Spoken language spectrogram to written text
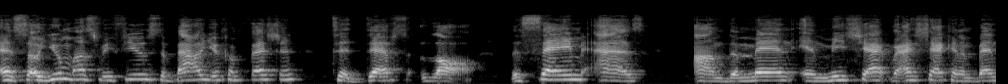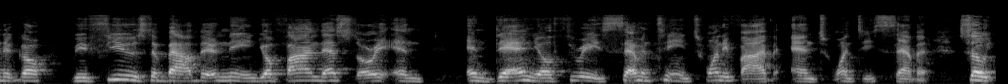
And so you must refuse to bow your confession to death's law, the same as um, the men in Meshach, Rashach, and Abednego refused to bow their knee. You'll find that story in in Daniel 3 17, 25, and 27. So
